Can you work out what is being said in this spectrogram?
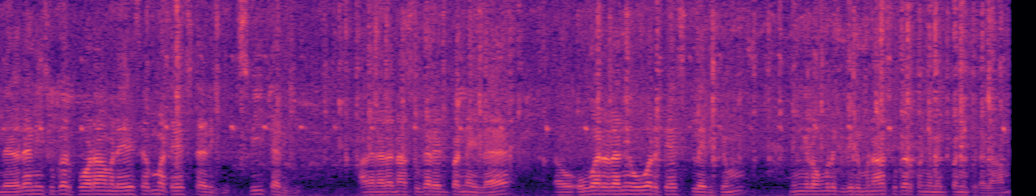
இந்த இளநீ சுகர் போடாமலே செம்ம டேஸ்ட்டாக இருக்குது ஸ்வீட்டாக இருக்குது அதனால் நான் சுகர் எட் பண்ண இல்லை. ஒவ்வொரு இளநீ ஒவ்வொரு டேஸ்ட்டில் இருக்கும். நீங்கள் உங்களுக்கு விரும்பினா சுகர் கொஞ்சம் மெட் பண்ணிக்கிடலாம்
